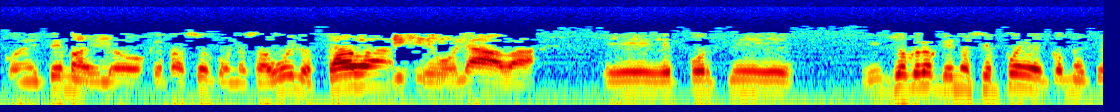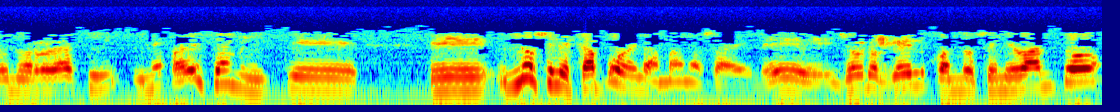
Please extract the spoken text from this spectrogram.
Con el tema de lo que pasó con los abuelos, estaba sí, sí, que volaba, eh, porque yo creo que no se puede cometer un error así, y me parece a mí que eh, no se le escapó de las manos a él. Eh. Yo creo que él cuando se levantó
